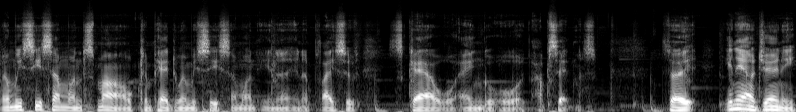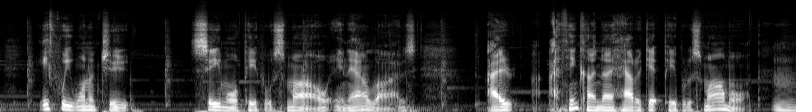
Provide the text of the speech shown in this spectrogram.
when we see someone smile compared to when we see someone in a, in a place of scowl or anger or upsetness. So, in our journey, if we wanted to see more people smile in our lives, I, I think I know how to get people to smile more. Mm-hmm.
